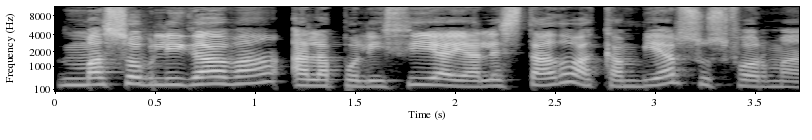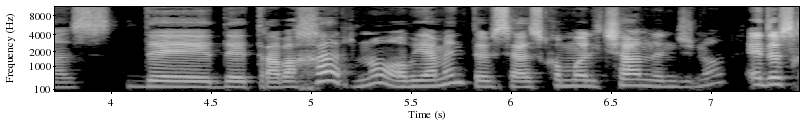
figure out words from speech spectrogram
más obligaba a la policía y al Estado a cambiar sus formas de, trabajar, ¿no? Obviamente, o sea, es como el challenge, ¿no? Entonces,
